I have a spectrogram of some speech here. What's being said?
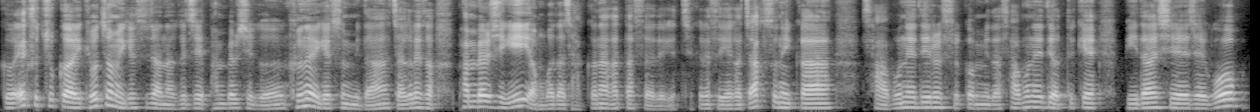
그 x축과의 교점의 개수잖아. 그지? 판별식은 근의 개수입니다. 자, 그래서 판별식이 0보다 작거나 같다 써야 되겠지. 그래서 얘가 짝수니까 4분의 d를 쓸 겁니다. 4분의 d 어떻게? b-의 제곱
